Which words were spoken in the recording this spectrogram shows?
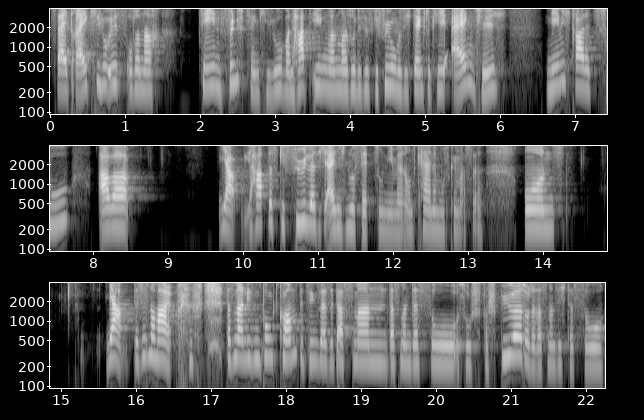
zwei, drei Kilo ist oder nach 10, 15 Kilo, man hat irgendwann mal so dieses Gefühl, wo man sich denkt, okay, eigentlich nehme ich gerade zu, aber ja, habe das Gefühl, dass ich eigentlich nur Fett zunehme und keine Muskelmasse. Und ja, das ist normal, dass man an diesen Punkt kommt, beziehungsweise dass man, dass man das so, so verspürt oder dass man sich das so,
